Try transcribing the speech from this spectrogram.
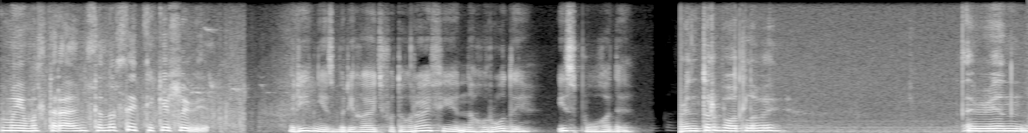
Ми йому стараємося носити тільки живі. Рідні зберігають фотографії, нагороди і спогади. Він турботливий. Він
